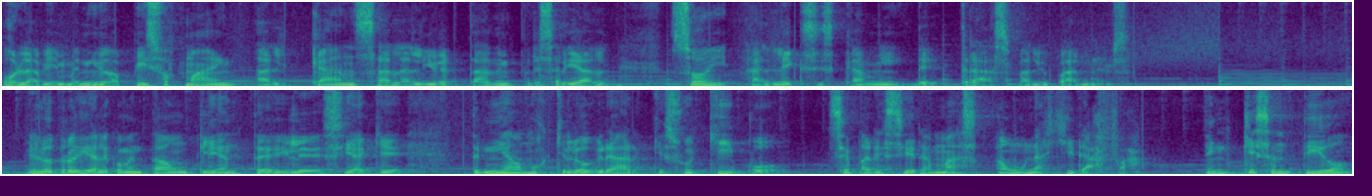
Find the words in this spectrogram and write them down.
Hola, bienvenido a Peace of Mind, alcanza la libertad empresarial. Soy Alexis Cami de Trust Value Partners. El otro día le comentaba a un cliente y le decía que teníamos que lograr que su equipo se pareciera más a una jirafa. ¿En qué sentido?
